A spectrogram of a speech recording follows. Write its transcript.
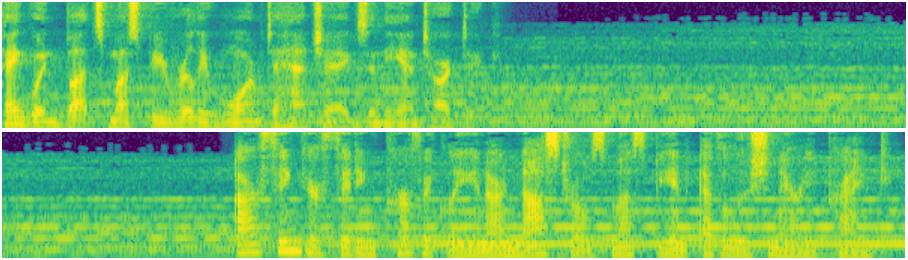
Penguin butts must be really warm to hatch eggs in the Antarctic. Our finger fitting perfectly in our nostrils must be an evolutionary prank.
